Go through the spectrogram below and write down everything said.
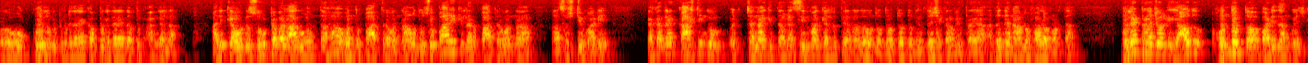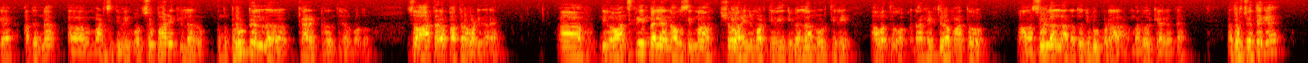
ಅವರು ಕೂದಲು ಬಿಟ್ಬಿಟ್ಟಿದ್ದಾರೆ, ಕಪ್ಪಗಿದ್ದಾರೆ, ದಪ್ಪ ಹಂಗಲ್ಲ. ಅದಕ್ಕೆ ಅವ್ರಿಗೆ ಸೂಟಬಲ್ ಆಗುವಂತಹ ಒಂದು ಪಾತ್ರವನ್ನ, ಒಂದು ಸುಪಾರಿ ಕಿಲ್ಲರ್ ಪಾತ್ರವನ್ನ ಸೃಷ್ಟಿ ಮಾಡಿ. ಯಾಕಂದ್ರೆ ಕಾಸ್ಟಿಂಗ್ ಚೆನ್ನಾಗಿದ್ದಾಗ ಸಿನಿಮಾ ಗೆಲ್ಲುತ್ತೆ ಅನ್ನೋದು ಒಂದು ದೊಡ್ಡ ದೊಡ್ಡ ನಿರ್ದೇಶಕರ ಅಭಿಪ್ರಾಯ. ಅದನ್ನೇ ನಾನು ಫಾಲೋ ಮಾಡ್ತಾ. ಬುಲೆಟ್ ರಾಜು ಅವ್ರಿಗೆ ಯಾವ್ದು ಹೊಂದುತ್ತೋ ಬಾಡಿ ಲ್ಯಾಂಗ್ವೇಜ್ಗೆ ಅದನ್ನ ಮಾಡಿಸಿದೀವಿ. ಒಂದು ಸುಪಾರಿ ಕಿಲ್ಲರ್ ಒಂದು ಬ್ರೂಟಲ್ ಕ್ಯಾರೆಕ್ಟರ್ ಅಂತ ಹೇಳ್ಬೋದು. ಸೊ ಆ ತರ ಪಾತ್ರ ಮಾಡಿದ್ದಾರೆ. ನೀವು ಆನ್ ಸ್ಕ್ರೀನ್ ಮೇಲೆ ನಾವು ಸಿನಿಮಾ ಶೋ ಅರೇಂಜ್ ಮಾಡ್ತೀವಿ. ನೀವೆಲ್ಲ ನೋಡ್ತೀರಿ. ಅವತ್ತು ನಾನು ಹೇಳ್ತಿರೋ ಮಾತು ಸುಳ್ಳಲ್ಲ ಅನ್ನೋದು ನಿಮಗೂ ಕೂಡ ಮನವರಿಕೆ ಆಗುತ್ತೆ. ಅದ್ರ ಜೊತೆಗೆ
